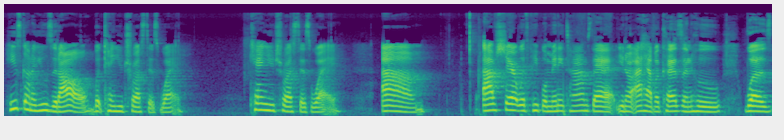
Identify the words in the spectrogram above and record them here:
He's going to use it all, but can you trust his way? Can you trust his way? Um, I've shared with people many times that, you know, I have a cousin who was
